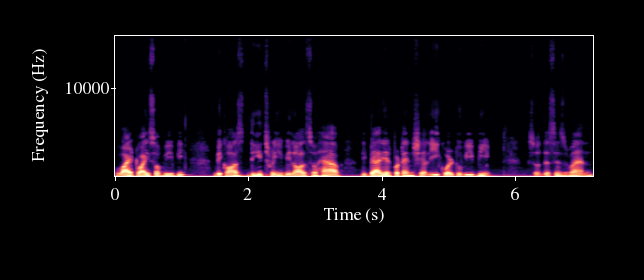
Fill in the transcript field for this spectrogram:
Why twice of VB? Because D3 will also have the barrier potential equal to VB. So this is when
